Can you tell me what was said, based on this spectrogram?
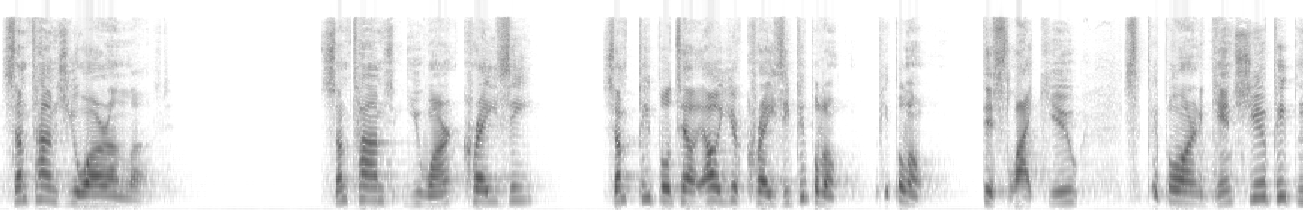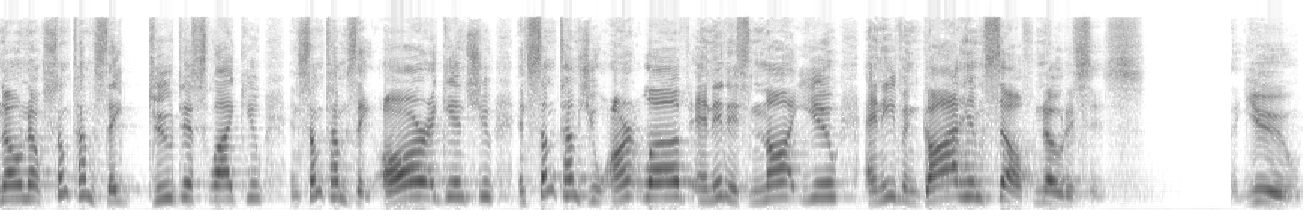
Sometimes you are unloved. Sometimes you aren't crazy. Some people tell, "Oh, you're crazy." People don't people don't dislike you. Some people aren't against you. People no, no, sometimes they do dislike you and sometimes they are against you and sometimes you aren't loved and it is not you and even God himself notices that you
